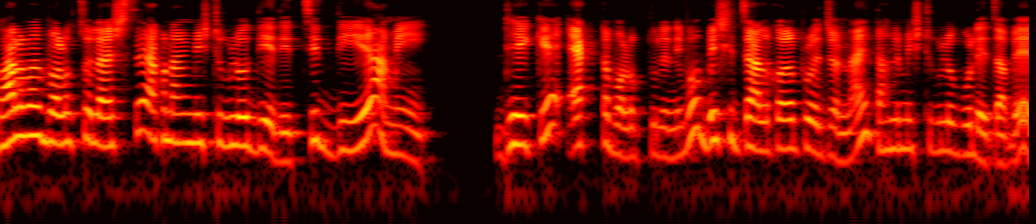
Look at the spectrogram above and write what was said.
ভালোভাবে বলক চলে আসছে। এখন আমি মিষ্টিগুলো দিয়ে দিচ্ছি। দিয়ে আমি ঢেকে একটা বলক তুলে নিব। বেশি জাল করার প্রয়োজন নাই, তাহলে মিষ্টিগুলো গলে যাবে।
